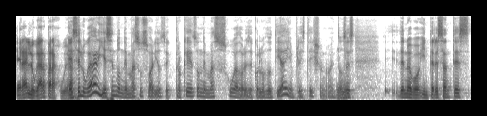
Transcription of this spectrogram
Era el lugar para jugar. Es el lugar y es en donde más usuarios de. Creo que es donde más jugadores de Call of Duty hay en PlayStation, ¿no? Entonces, de nuevo, interesantes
